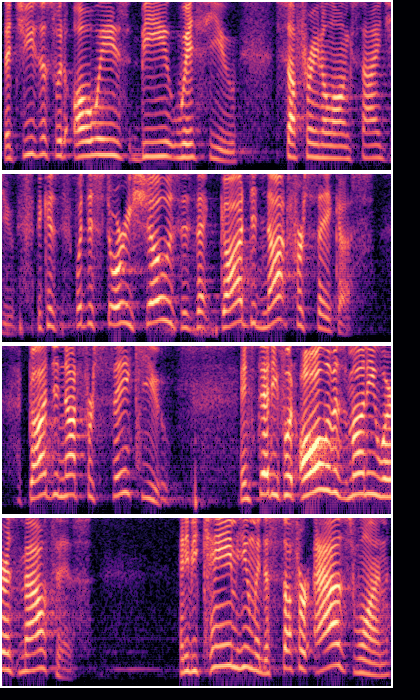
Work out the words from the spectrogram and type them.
That Jesus would always be with you, suffering alongside you. Because what this story shows is that God did not forsake us, God did not forsake you. Instead, He put all of His money where His mouth is. And he became human to suffer as one,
